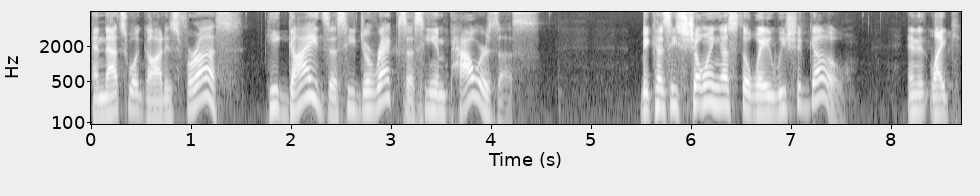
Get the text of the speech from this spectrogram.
And that's what God is for us. He guides us, He directs us, He empowers us because He's showing us the way we should go. And it, like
